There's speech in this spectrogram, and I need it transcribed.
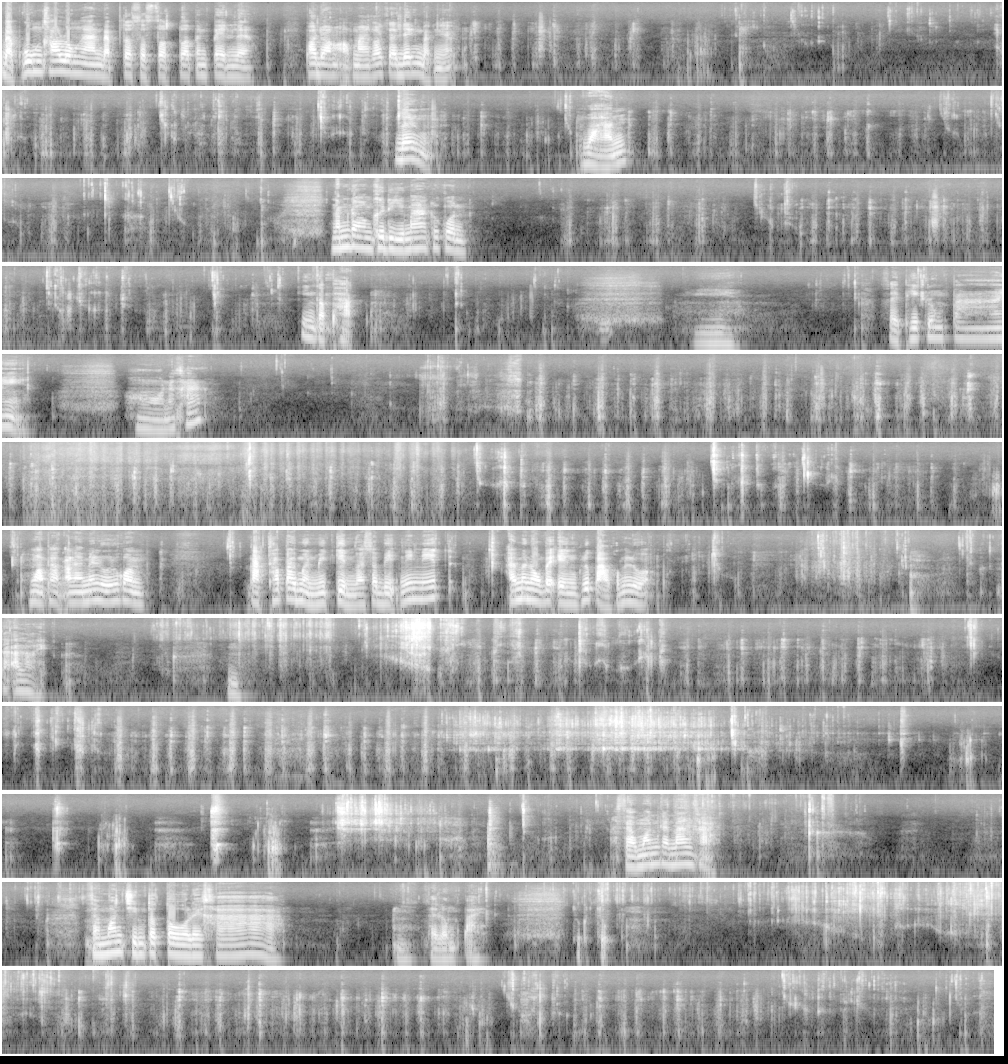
แบบกุ้งเข้าโรงงานแบบตัวสดๆตัวเป็นๆเลย พอดองออกมาก็จะเด้งแบบเนี้ยเด้งหวาน น้ำดองคือดีมากทุกคนกินกับผัก ใส่พริกลงไป ห่อนะคะ หัวผักอะไรไม่รู้ทุกคน กัดเข้าไปเหมือนมีกลิ่นวาซาบินิดๆไอ้มโนไปเองหรือเปล่าก็ไม่รู้ แต่อร่อย แซลมอนกันบ้างค่ะ แซลมอนชิ้นโตๆเลยค่ะ ใส่ลงไป จุกๆ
